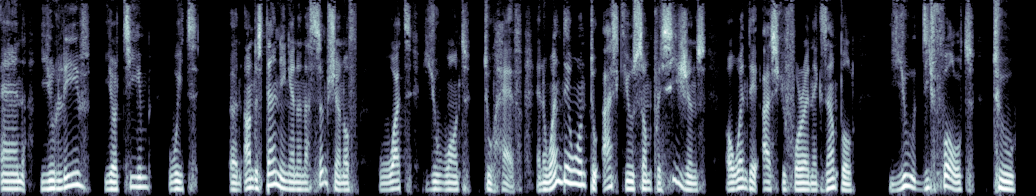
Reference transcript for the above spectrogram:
And you leave your team with an understanding and an assumption of what you want to have. And when they want to ask you some precisions or when they ask you for an example, you default to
